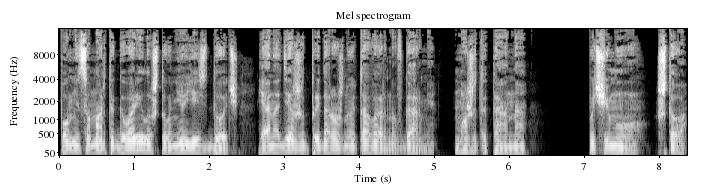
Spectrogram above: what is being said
Помнится, Марта говорила, что у нее есть дочь, и она держит придорожную таверну в Гарме. Может, это она? Почему? Что?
